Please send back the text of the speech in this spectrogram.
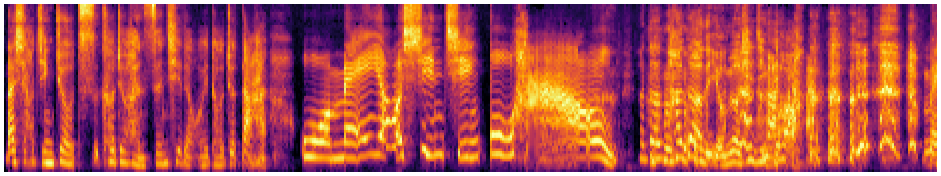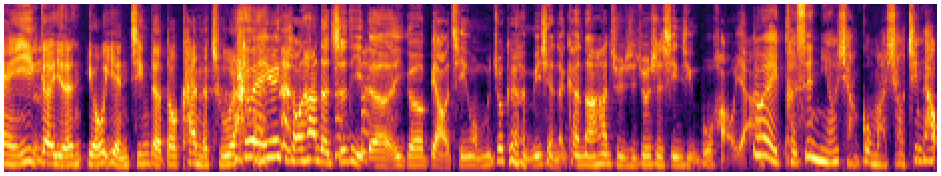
那小金就此刻就很生气的回头就大喊：“我没有心情不好。”那他他到底有没有心情不好？每一个人有眼睛的都看得出来。对，因为 从他的肢体的一个表情，我们就可以很明显的看到他其实就是心情不好呀。对，可是你有想过吗？小金他。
